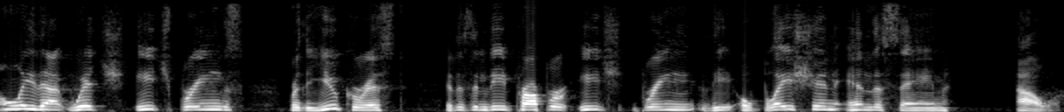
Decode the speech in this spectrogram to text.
only that which each brings for the Eucharist. It is indeed proper each bring the oblation in the same hour.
